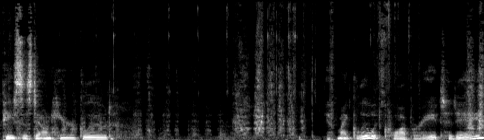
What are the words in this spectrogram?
pieces down here glued. If my glue would cooperate today,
